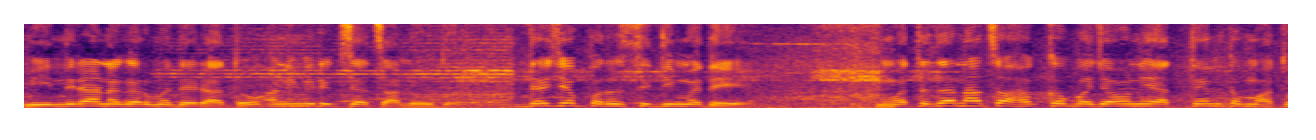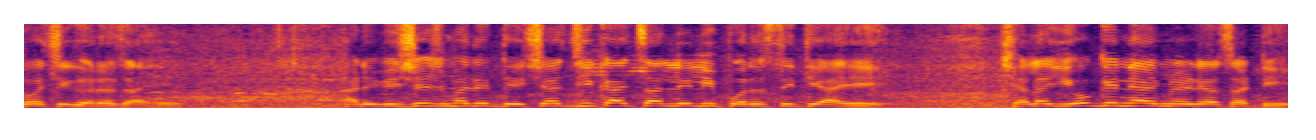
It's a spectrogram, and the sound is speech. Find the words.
मी इंदिरानगरमध्ये राहतो आणि मी रिक्षा चालवतो. सध्याच्या परिस्थितीमध्ये मतदानाचा हक्क बजावणे अत्यंत महत्त्वाची गरज आहे. आणि विशेष म्हणजे देशात जी काय चाललेली परिस्थिती आहे ह्याला योग्य न्याय मिळण्यासाठी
